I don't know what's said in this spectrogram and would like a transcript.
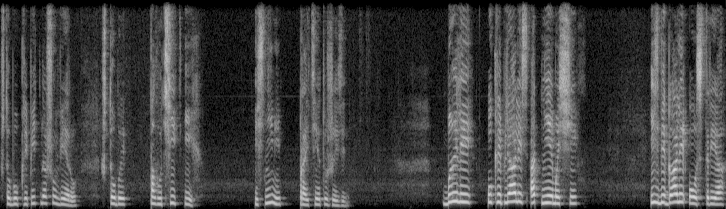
чтобы укрепить нашу веру, чтобы получить их и с ними пройти эту жизнь. Были, укреплялись от немощи, избегали острия,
